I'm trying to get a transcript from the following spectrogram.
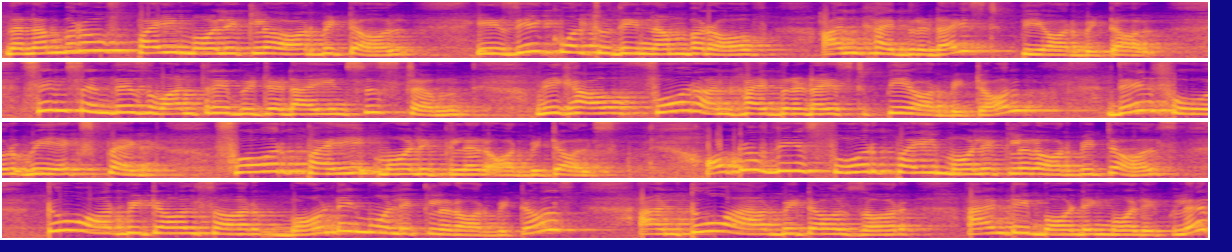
the number of pi molecular orbital is equal to the number of unhybridized p orbital. Since in this 1,3-butadiene system, we have 4 unhybridized p orbital, therefore we expect 4 pi molecular orbitals. Out of these 4 pi molecular orbitals, 2 orbitals are bonding molecular orbitals and 2 orbitals are anti-bonding molecular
